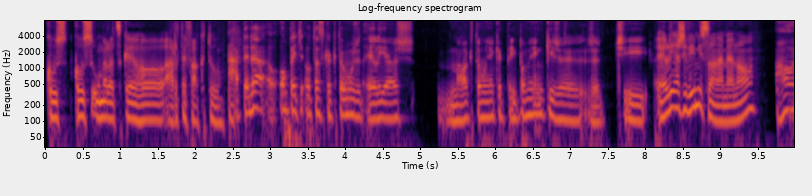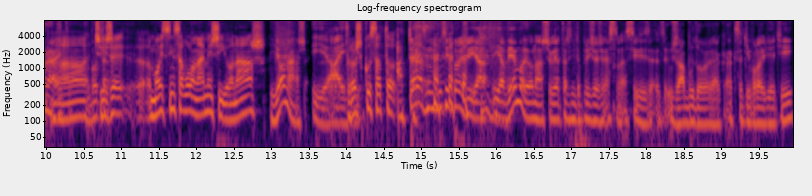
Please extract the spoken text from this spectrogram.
kus, kus umeleckého artefaktu. A teda opäť otázka k tomu, že Eliáš mal k tomu nejaké pripomienky, že, že či... Eliáš je vymyslené meno, Alright. A, čiže e, môj syn sa volá najmenší Jonáš. Jonáš, aj. Trošku sa to... A teraz mi musím povedať, že ja, ja viem o Jonášovi, ja teraz mi to prišiel, že ja som asi už zabudol, že ak, ak sa ti volajú deti.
